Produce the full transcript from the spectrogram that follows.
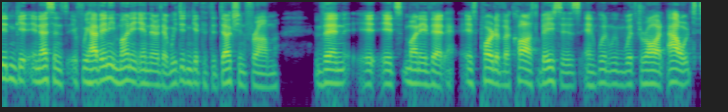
didn't get. In essence, if we have any money in there that we didn't get the deduction from, then it, it's money that is part of the cost basis. And when we withdraw it out,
